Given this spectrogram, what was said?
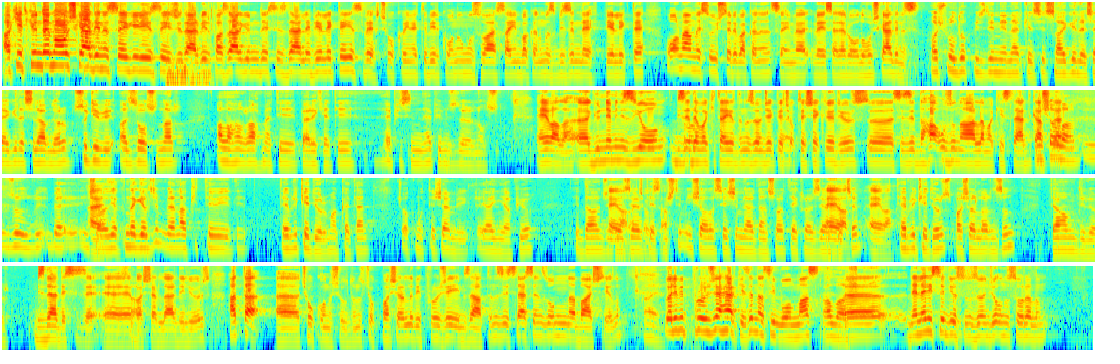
Akit gündeme hoş geldiniz sevgili izleyiciler. Bir pazar gününde sizlerle birlikteyiz ve çok kıymetli bir konuğumuz var. Sayın Bakanımız bizimle birlikte. Orman ve Su İşleri Bakanı Sayın Veysel Eroğlu hoş geldiniz. Hoş bulduk. Biz dinleyen herkesi saygıyla, sevgiyle selamlıyorum. Su gibi aziz olsunlar. Allah'ın rahmeti, bereketi hepsinin hepimizin üzerine olsun. Eyvallah. Ee, gündeminiz yoğun. Bize de vakit ayırdınız. Öncelikle çok teşekkür ediyoruz. Ee, sizi daha uzun ağırlamak isterdik. Aslında İnşallah, zu- be- inşallah Evet. yakında geleceğim. Ben Akit TV'yi de tebrik ediyorum hakikaten. Çok muhteşem bir yayın yapıyor. Daha önce de Eyvallah, ziyaret sağ ol. etmiştim. İnşallah seçimlerden sonra tekrar ziyaret eyvallah. edeceğim. Eyvallah. Tebrik ediyoruz. Başarılarınızın devamını diliyorum. Bizler de size e, başarılar diliyoruz. Hatta e, çok konuşuldunuz, çok başarılı bir projeye imza attınız. İsterseniz onunla başlayalım. Hayır. Böyle bir proje herkese nasip olmaz. Allah'a E, neler hissediyorsunuz önce onu soralım.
